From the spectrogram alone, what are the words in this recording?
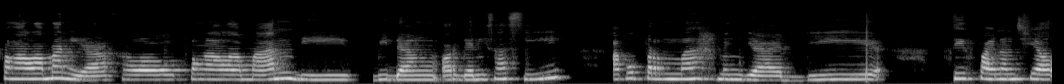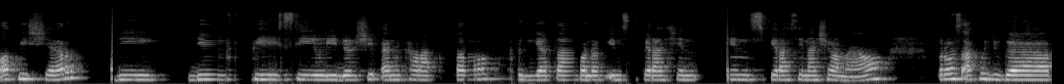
Pengalaman ya, kalau pengalaman di bidang organisasi, aku pernah menjadi Chief Financial Officer di divisi Leadership and Character kegiatan Pondok Inspirasi Inspirasi Nasional. Terus aku juga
